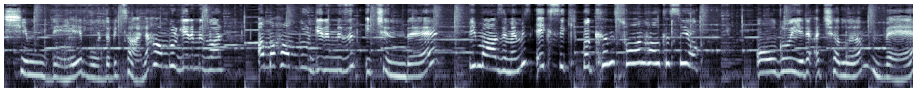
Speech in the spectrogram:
Şimdi burada bir tane hamburgerimiz var. Ama hamburgerimizin içinde bir malzememiz eksik. Bakın soğan halkası yok. Olduğu yeri açalım ve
